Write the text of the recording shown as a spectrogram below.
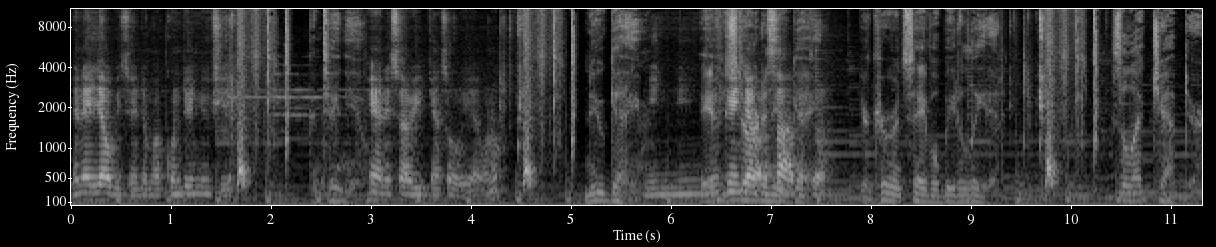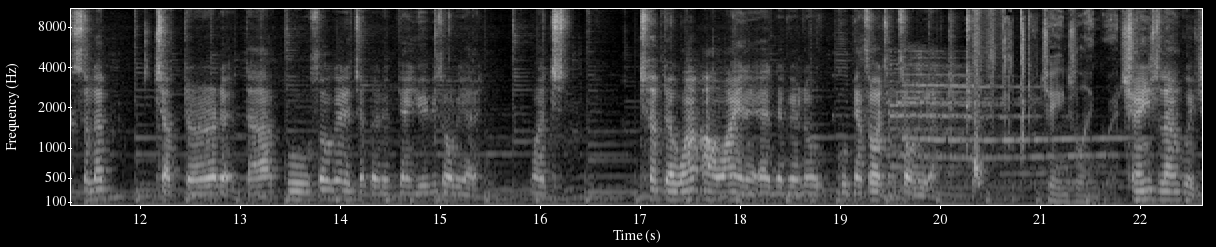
နည်းနည်းရောက်ပြီဆိုရင်တော့ continue ရှိတယ် Continue. အဲ့အနေစာပြီးပြန်ဆော့လို့ရပါတော့ New game. နီနီ If you game ကြောင့် start အ a စ new ပြီးတော့ game, your current save will be deleted. Select chapter. select chapter တဲ့ဒါကိုဆော့ခဲ့တဲ့ chapter တွေပြန်ရွေးပြီးဆော့လို့ရတယ်ဟိုက chapter 1 hour ရင်လည်းအဲ့တကယ်လို့ကိုပြန်ဆော့ချင်ဆော့လို့ရတယ် Change language. change language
